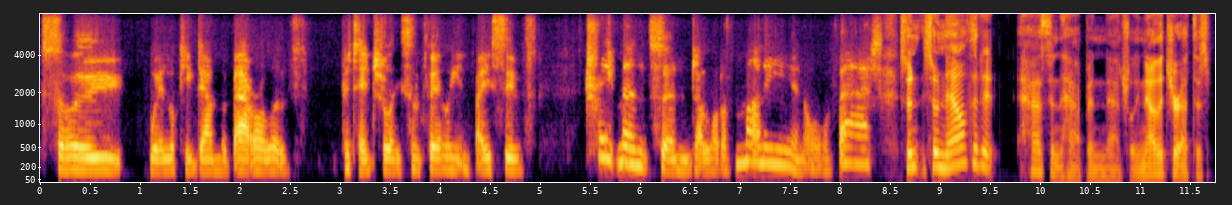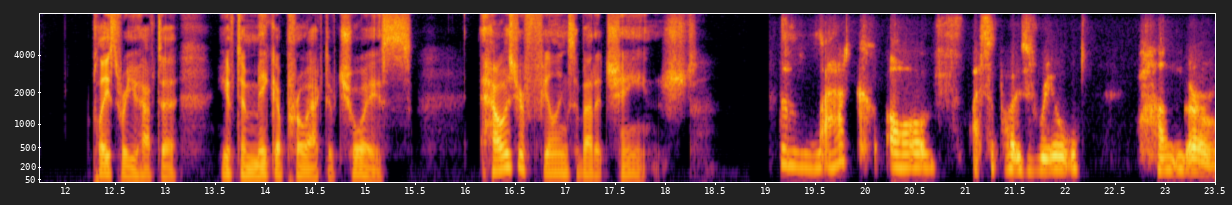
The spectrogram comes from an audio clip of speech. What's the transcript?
So we're looking down the barrel of potentially some fairly invasive treatments and a lot of money and all of that. So so now that it hasn't happened naturally, now that you're at this place where you have to you have to make a proactive choice, how has your feelings about it changed? The lack of, I suppose, real hunger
